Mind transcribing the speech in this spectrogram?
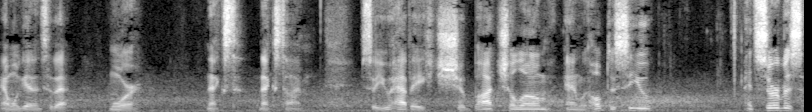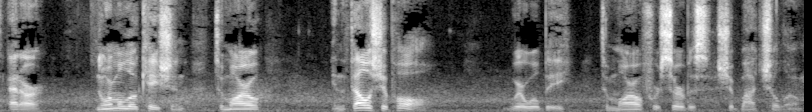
And we'll get into that more next next time. So you have a Shabbat Shalom, and we hope to see you at service at our normal location tomorrow in the fellowship hall, where we'll be tomorrow for service. Shabbat Shalom.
